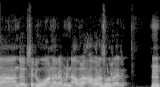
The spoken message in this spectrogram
தான் அந்த வெப்சைட்டுக்கு ஓனர் அப்படின்ட்டு அவ அவரும் சொல்கிறாரு ம்?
